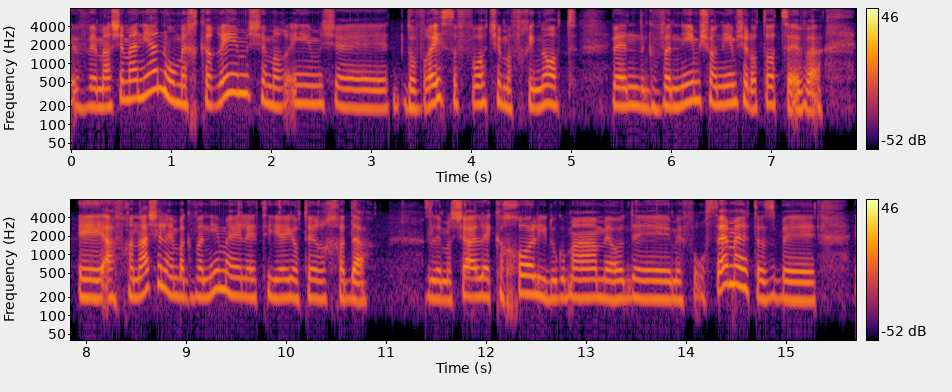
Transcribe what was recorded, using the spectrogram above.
ומה שמעניין הוא מחקרים שמראים שדוברי שפות שמבחינות בין גוונים שונים של אותו צבע, ההבחנה שלהם בגוונים האלה תהיה יותר חדה. אז למשל, כחול היא דוגמה מאוד uh, מפורסמת, אז ב, uh,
